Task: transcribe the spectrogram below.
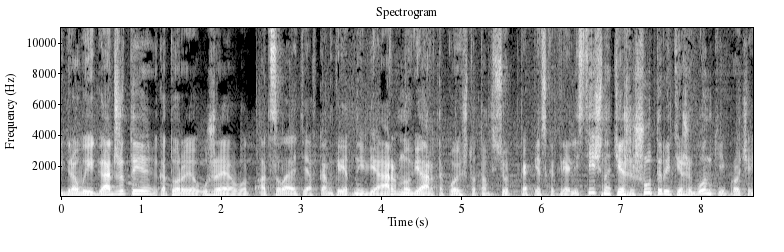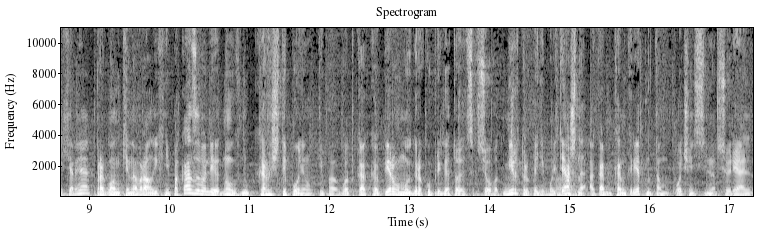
игровые гаджеты, которые уже вот отсылают тебя в конкретный VR. Но VR такой, что там все капец как реалистично. Те же шутеры, те же гонки и прочая херня. Про гонки наврал, их не показывали. Ну, короче, ты понял. Типа, вот как первому игроку приготовиться. Все, вот мир только не мультяшный, а кон- конкретно там очень сильно все реально.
